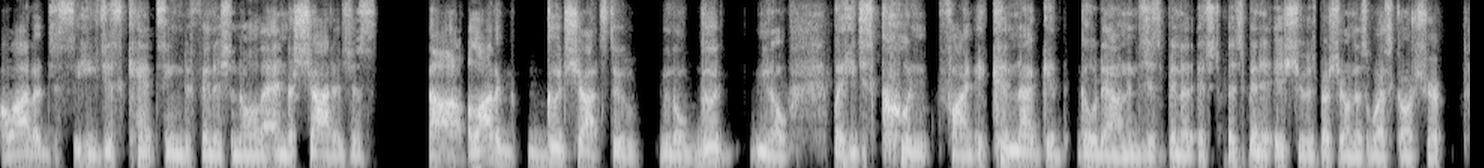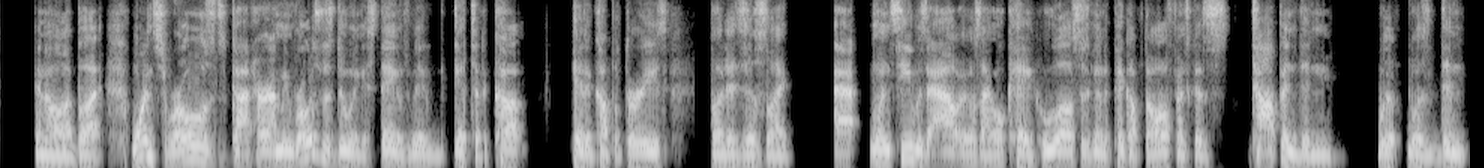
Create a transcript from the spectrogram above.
A lot of just he just can't seem to finish and all that, and the shot is just. Uh, a lot of good shots too, you know, good, you know, but he just couldn't find it. Could not get go down, and it's just been a it's, it's been an issue, especially on this West Coast trip and all that. But once Rose got hurt, I mean, Rose was doing his thing. Was maybe get to the cup, hit a couple threes, but it's just like at, once he was out, it was like, okay, who else is going to pick up the offense? Because Toppin didn't was didn't.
